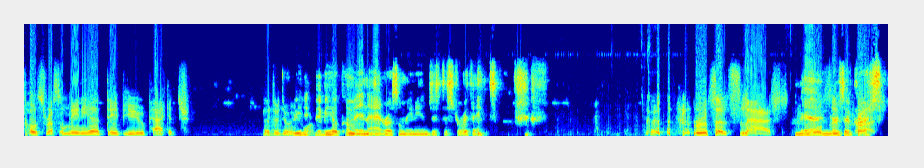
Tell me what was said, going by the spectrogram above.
post WrestleMania debut package that they're doing Maybe, for him. maybe he'll come in at WrestleMania and just destroy things. Good. Rusev smashed. Yeah, and Rusev Rusev Crush.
